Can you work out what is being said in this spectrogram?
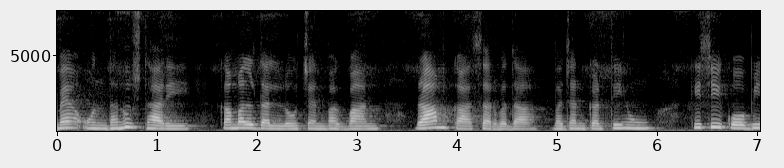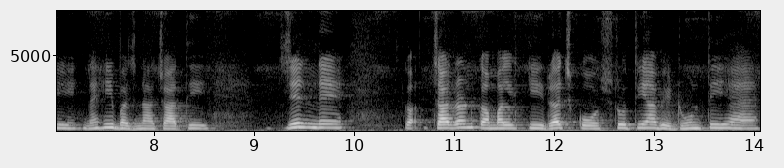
मैं उन धनुषधारी कमल दल लोचन भगवान राम का सर्वदा भजन करती हूँ। किसी को भी नहीं भजना चाहती जिनने चरण कमल की रज को श्रुतियाँ भी ढूंढती हैं,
